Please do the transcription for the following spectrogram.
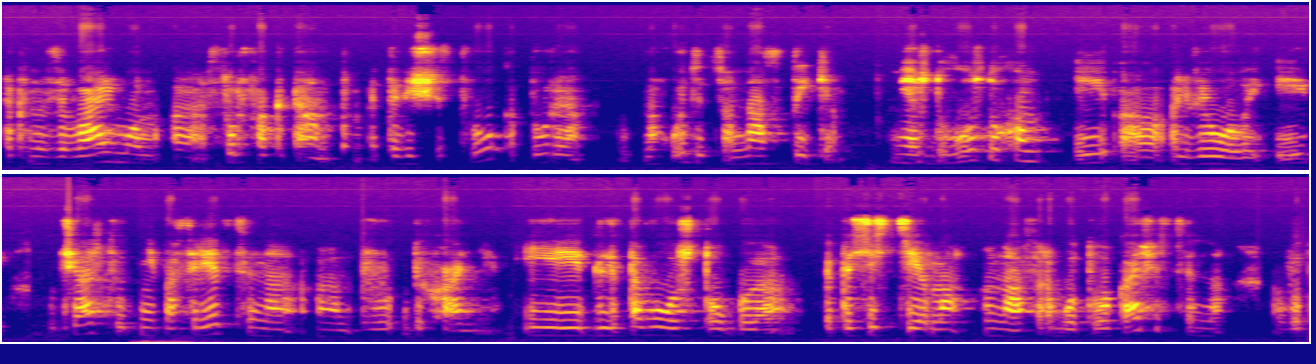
так называемым э, сурфактантом. Это вещество, которое находится на стыке между воздухом и альвеолой и участвует непосредственно в дыхании. И для того, чтобы эта система у нас работала качественно, вот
